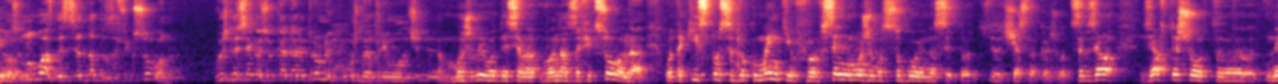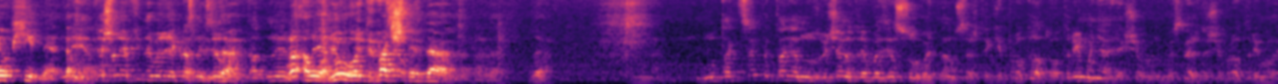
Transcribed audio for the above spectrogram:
об'єктивним. Ну у вас десь ця дата зафіксована. Ви ж десь якось викати електронну пошту отримували, чи не? Можливо, десь вона- зафіксована. Отакі стоси документів е, все не можемо з собою носити. От е, чесно кажу, це взяв, взяв те, що от, е, необхідне. Там. Ні, те, що необхідно, ви якраз не взяли. Да. А не- Ну, але, не ну от бачите, взяли. да, да, да. Ну так це питання, ну звичайно, треба з'ясувати нам все ж таки про дату отримання, якщо ви стверджуєте, що про отримали.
